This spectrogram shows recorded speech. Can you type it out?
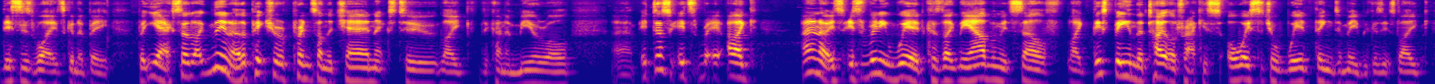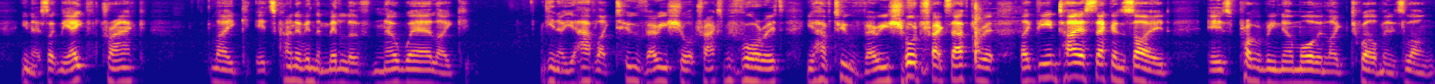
this is what it's going to be. But yeah, so like you know the picture of Prince on the chair next to like the kind of mural. Um, it does. It's re- like I don't know. It's it's really weird because like the album itself, like this being the title track, is always such a weird thing to me because it's like you know it's like the eighth track, like it's kind of in the middle of nowhere, like you know, you have like two very short tracks before it. You have two very short tracks after it. Like the entire second side is probably no more than like twelve minutes long,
